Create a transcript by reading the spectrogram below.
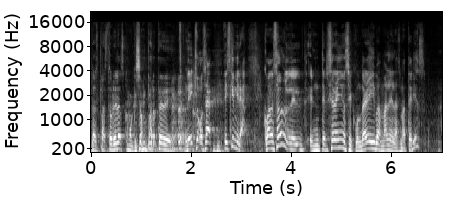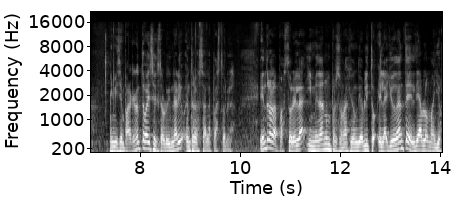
las pastorelas como que son parte de. De hecho, o sea, es que mira, cuando estaba en el en tercer año de secundaria iba mal en las materias y me dicen, para que no te vayas extraordinario, entras a la pastorela. Entro a la pastorela y me dan un personaje un diablito, el ayudante del diablo mayor.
